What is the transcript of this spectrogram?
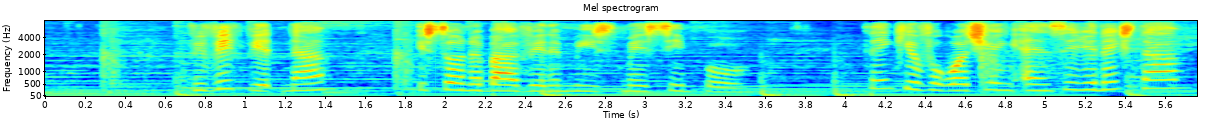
Vivid Vietnam is all about Vietnamese made simple. Thank you for watching and see you next time.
